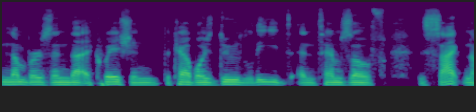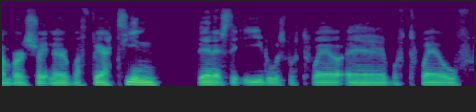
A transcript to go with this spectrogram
numbers in that equation, the Cowboys do lead in terms of the sack numbers right now with 13. Then it's the Eagles with 12, uh, with 12,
